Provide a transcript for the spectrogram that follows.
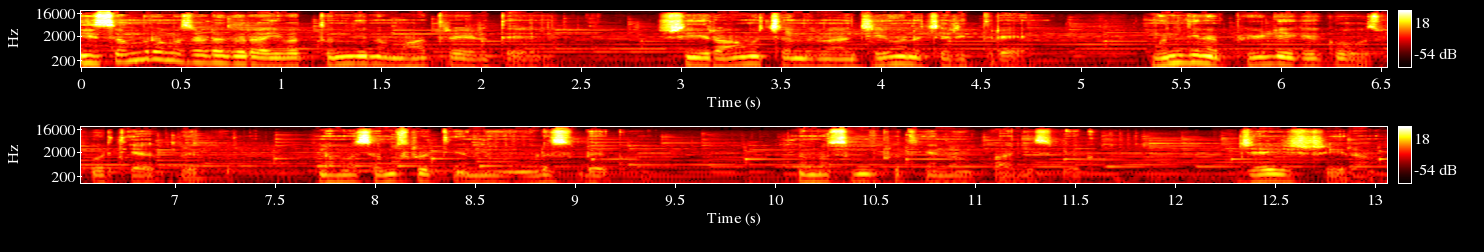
ಈ ಸಂಭ್ರಮ ಸಡಗರ ಇವತ್ತೊಂದಿನ ಮಾತ್ರ ಇರುತ್ತೆ ಶ್ರೀರಾಮಚಂದ್ರನ ಜೀವನ ಚರಿತ್ರೆ ಮುಂದಿನ ಪೀಳಿಗೆಗೂ ಸ್ಫೂರ್ತಿಯಾಗಬೇಕು. ನಮ್ಮ ಸಂಸ್ಕೃತಿಯನ್ನು ಉಳಿಸಬೇಕು. ನಮ್ಮ ಸಂಸ್ಕೃತಿಯನ್ನು ಪಾಲಿಸಬೇಕು. ಜೈ ಶ್ರೀರಾಮ್.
